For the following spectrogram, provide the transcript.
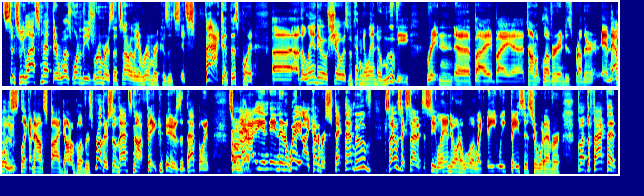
since we last met, there was one of these rumors that's not really a rumor because it's it's fact at this point, uh, the Lando show is becoming a Lando movie written uh, by by uh, Donald Glover and his brother, and that was like announced by Donald Glover's brother. So that's not fake news at that point. So Oh, yeah. I, in, in in a way, I kind of respect that move because I was excited to see Lando on a like eight week basis or whatever. But the fact that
